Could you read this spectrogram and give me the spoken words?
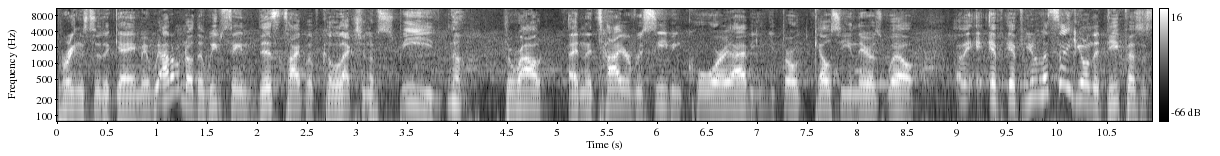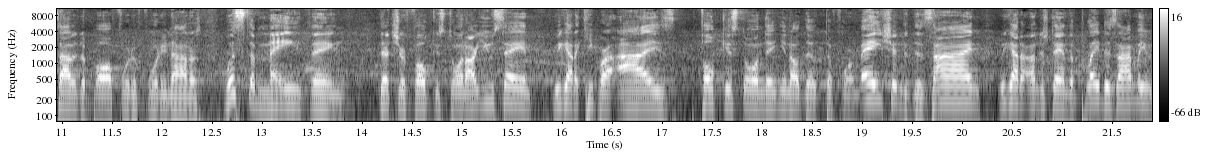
brings to the game. And we, I don't know that we've seen this type of collection of speed No. throughout an entire receiving core. I mean, you throw Kelce in there as well. I mean, if, if you let's say you're on the defensive side of the ball for the 49ers, what's the main thing that you're focused on? Are you saying we got to keep our eyes focused on the you know the, the formation, the design? We got to understand the play design. I mean,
